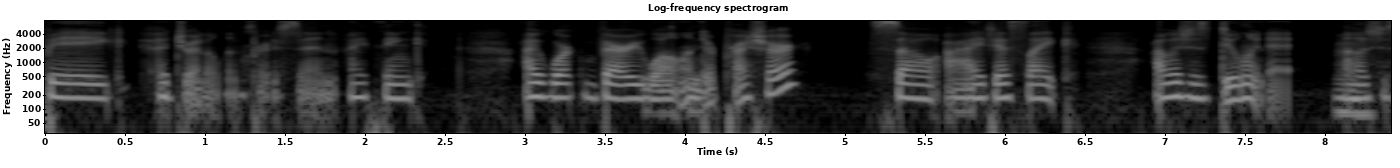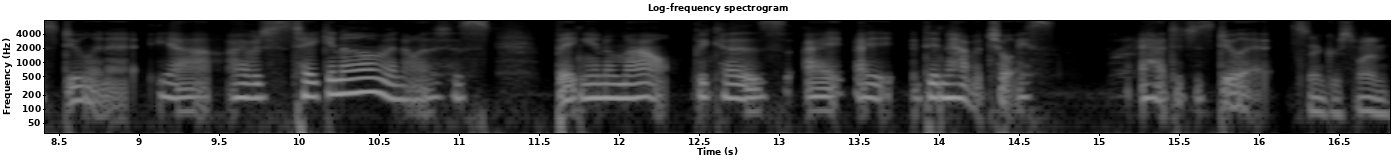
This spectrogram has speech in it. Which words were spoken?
big adrenaline person. I think I work very well under pressure. So I just like I was just doing it. I was mm. just doing it. Yeah. I was just taking them and I was just banging them out because I I didn't have a choice. I had to just do it. Sink or swim.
